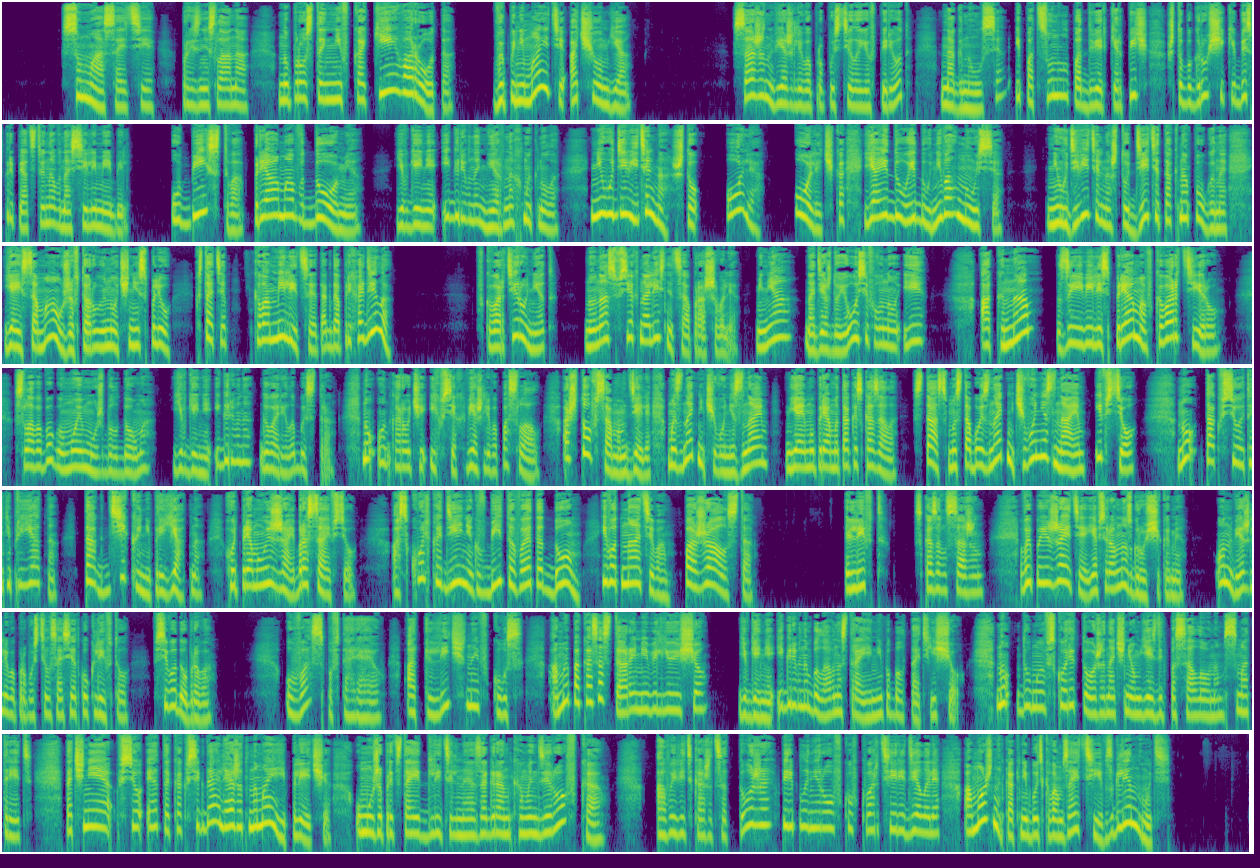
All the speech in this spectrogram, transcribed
«С ума сойти», — произнесла она, — «ну просто ни в какие ворота. Вы понимаете, о чем я?» Сажен вежливо пропустил ее вперед, нагнулся и подсунул под дверь кирпич, чтобы грузчики беспрепятственно вносили мебель. «Убийство прямо в доме!» Евгения Игоревна нервно хмыкнула. «Неудивительно, что Оля...» «Олечка, я иду, иду, не волнуйся!» Неудивительно, что дети так напуганы. Я и сама уже вторую ночь не сплю. Кстати, к вам милиция тогда приходила? В квартиру нет, но нас всех на лестнице опрашивали. Меня, Надежду Иосифовну и... А к нам заявились прямо в квартиру. Слава богу, мой муж был дома. Евгения Игоревна говорила быстро. Ну, он, короче, их всех вежливо послал. А что в самом деле? Мы знать ничего не знаем. Я ему прямо так и сказала. «Стас, мы с тобой знать ничего не знаем, и все». Ну, так все это неприятно. Так дико неприятно. Хоть прямо уезжай, бросай все. А сколько денег вбито в этот дом? И вот нате вам, пожалуйста. Лифт, сказал Сажен. Вы поезжайте, я все равно с грузчиками. Он вежливо пропустил соседку к лифту. Всего доброго. У вас, повторяю, отличный вкус, а мы пока со старой мебелью еще. Евгения Игоревна была в настроении поболтать еще. Ну, думаю, вскоре тоже начнем ездить по салонам, смотреть. Точнее, все это, как всегда, ляжет на мои плечи. У мужа предстоит длительная загранкомандировка. А вы ведь, кажется, тоже перепланировку в квартире делали. А можно как-нибудь к вам зайти, взглянуть?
